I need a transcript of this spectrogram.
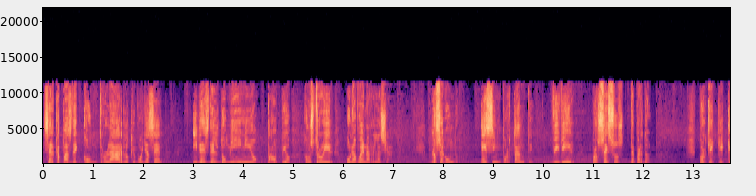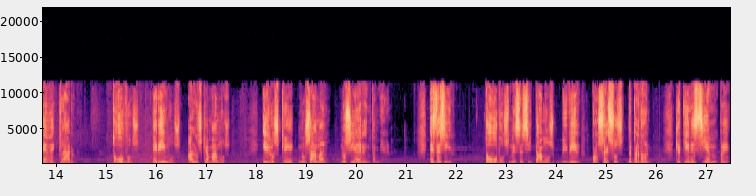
ser capaz de controlar lo que voy a hacer y desde el dominio propio construir una buena relación. Lo segundo, es importante vivir procesos de perdón. Porque que quede claro, todos herimos a los que amamos y los que nos aman nos hieren también. Es decir, todos necesitamos vivir procesos de perdón, que tiene siempre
